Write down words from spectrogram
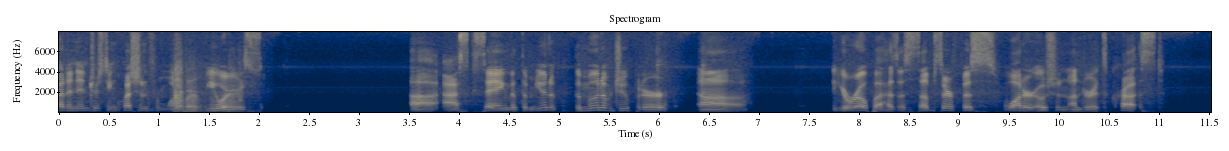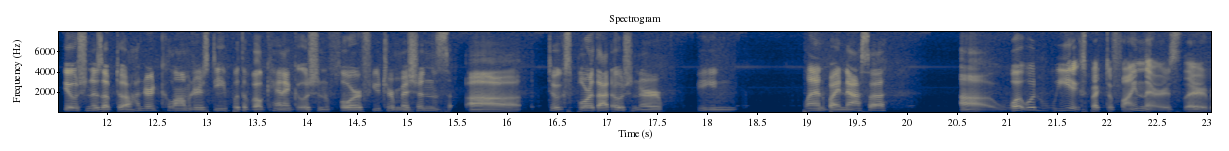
Got an interesting question from one of our viewers. Uh, ask saying that the moon, the moon of Jupiter, uh, Europa, has a subsurface water ocean under its crust. The ocean is up to 100 kilometers deep with a volcanic ocean floor. Future missions uh, to explore that ocean are being planned by NASA. Uh, what would we expect to find there? Is there,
